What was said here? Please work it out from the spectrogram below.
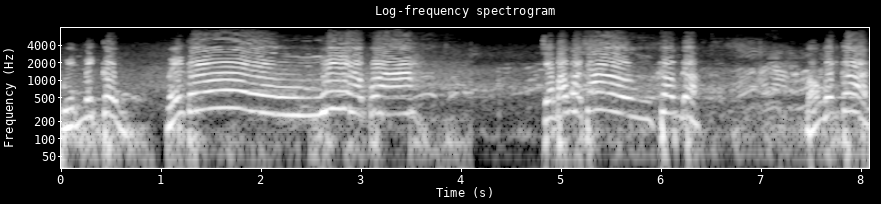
Nguyễn Minh Cung. Minh Cung nguy hiểm quá. Chạy bóng vào trong không được. Bóng vẫn còn.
